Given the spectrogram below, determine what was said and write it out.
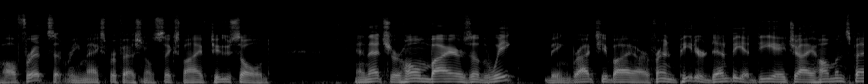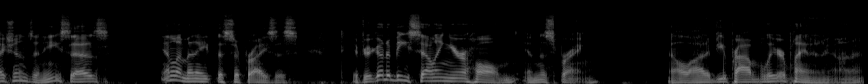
call Fritz at Remax Professional 652 sold. And that's your home buyers of the week being brought to you by our friend Peter Denby at DHI Home Inspections and he says eliminate the surprises. If you're going to be selling your home in the spring, and a lot of you probably are planning on it,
